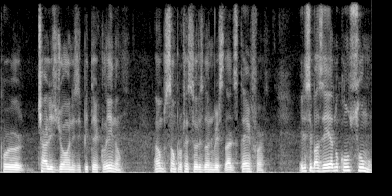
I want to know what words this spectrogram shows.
por Charles Jones e Peter Clinton, ambos são professores da Universidade de Stanford, ele se baseia no consumo.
